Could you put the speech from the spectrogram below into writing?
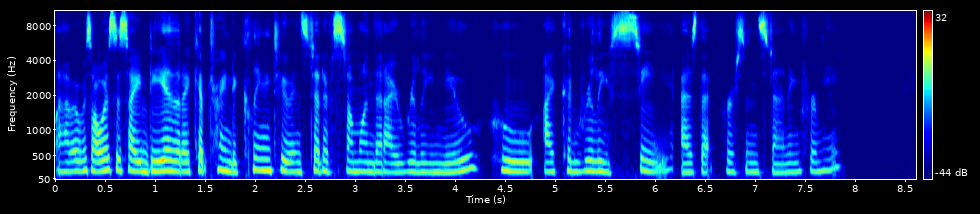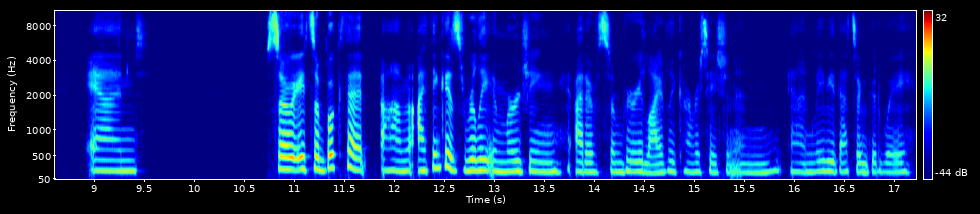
Uh, it was always this idea that I kept trying to cling to instead of someone that I really knew, who I could really see as that person standing for me. And so it's a book that um, I think is really emerging out of some very lively conversation, and, and maybe that's a good way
